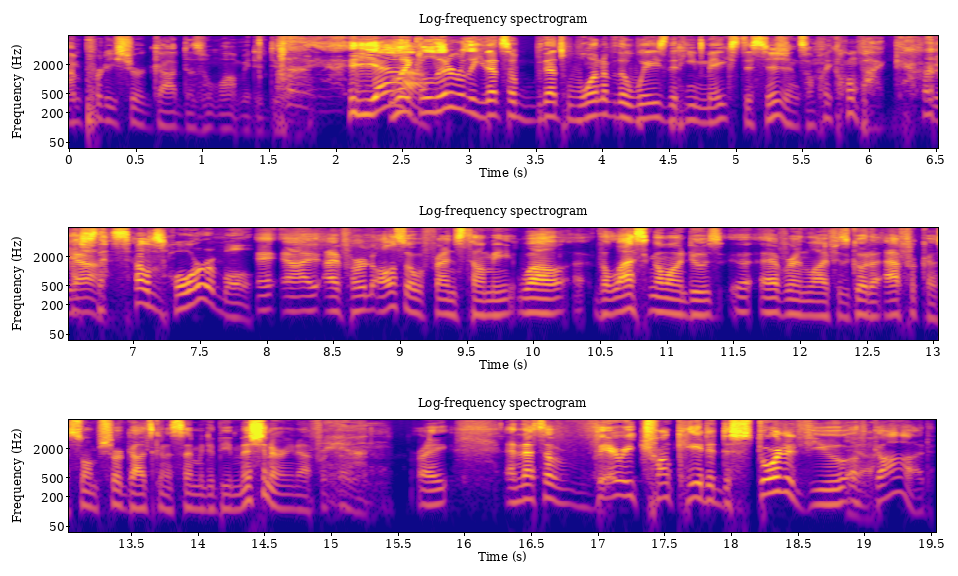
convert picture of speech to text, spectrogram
I'm pretty sure God doesn't want me to do it. yeah, Like literally, that's a that's one of the ways that he makes decisions. I'm like, oh my gosh, Yeah. that sounds horrible. I've heard also friends tell me, well, the last thing I want to do is uh, ever in life is go to Africa. So I'm sure God's going to send me to be a missionary in Africa. Man. Right. And that's a very truncated, distorted view Yeah. of God.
